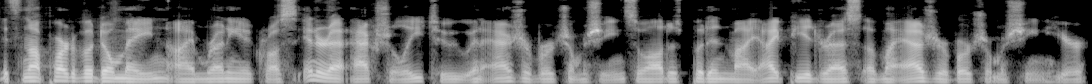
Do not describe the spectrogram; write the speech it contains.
it's not part of a domain. I'm running it across the internet actually to an Azure virtual machine. So I'll just put in my IP address of my Azure virtual machine here.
